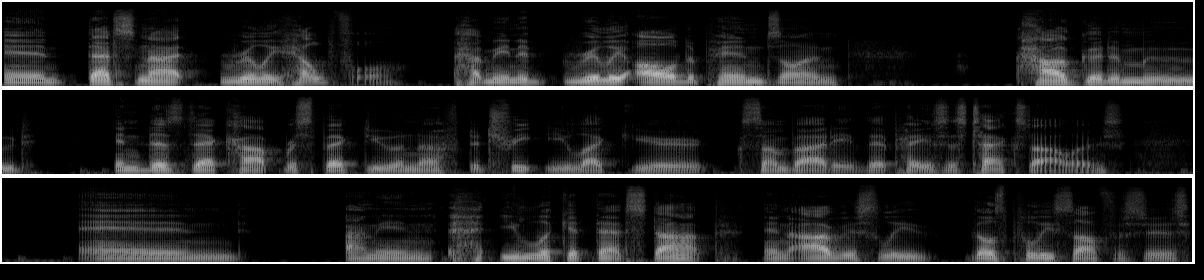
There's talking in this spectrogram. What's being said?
And that's not really helpful. I mean, it really all depends on how good a mood and does that cop respect you enough to treat you like you're somebody that pays his tax dollars? And I mean, you look at that stop, and obviously, those police officers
